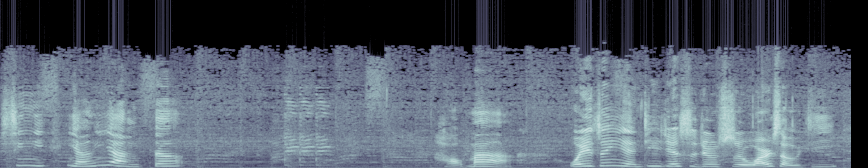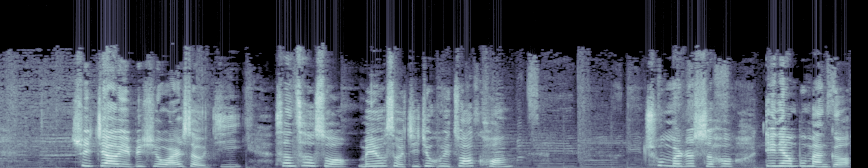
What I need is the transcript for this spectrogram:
心里痒痒的。好嘛，我一睁眼第一件事就是玩手机，睡觉也必须玩手机。上厕所没有手机就会抓狂，出门的时候电量不满格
